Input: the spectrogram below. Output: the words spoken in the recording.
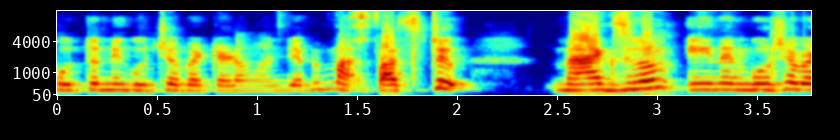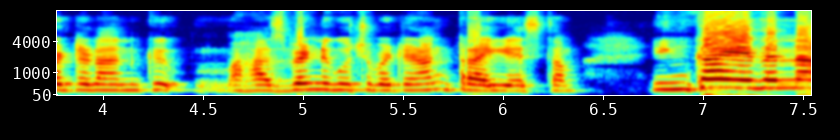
కూతుర్ని కూర్చోబెట్టడం అని చెప్పి ఫస్ట్ మాక్సిమం ఈయనని కూర్చోబెట్టడానికి హస్బెండ్ని కూర్చోబెట్టడానికి ట్రై చేస్తాం. ఇంకా ఏదన్నా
